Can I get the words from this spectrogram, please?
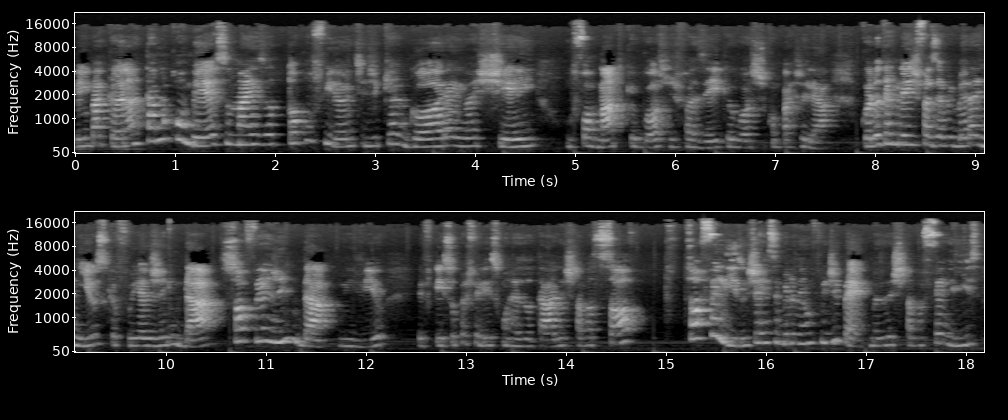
bem bacana. Tá no começo, mas eu tô confiante de que agora eu achei o formato que eu gosto de fazer e que eu gosto de compartilhar. Quando eu terminei de fazer a primeira news, que eu fui agendar, só fui agendar o envio, eu fiquei super feliz com o resultado, eu estava só, só feliz, não tinha recebido nenhum feedback, mas eu estava feliz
